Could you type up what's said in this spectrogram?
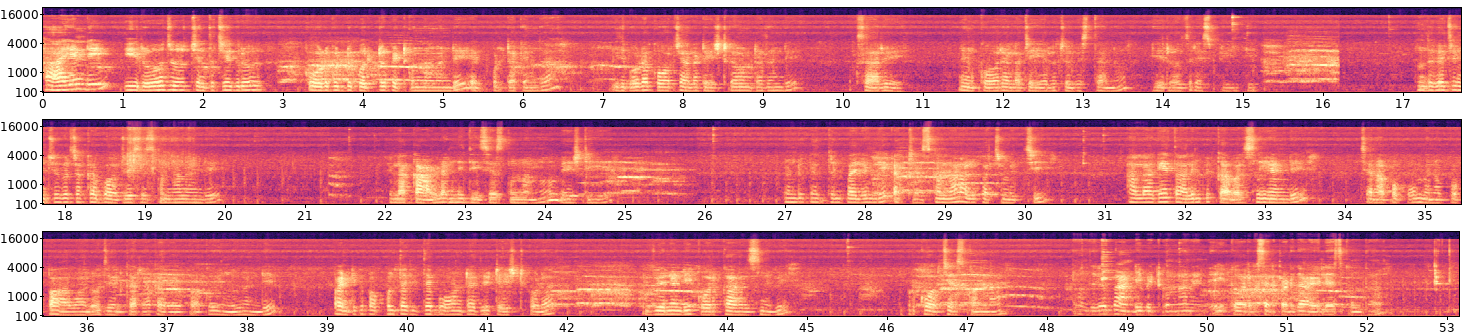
Hi అండి. ఈరోజు చింత చిగురు కోడిగుడ్డు పొట్టు పెట్టుకుందామండి ఎగ్ పుల్టా కింద. ఇది కూడా కూర చాలా టేస్ట్గా ఉంటుందండి. ఒకసారి నేను కూర ఎలా చేయాలో చూపిస్తాను. ఈరోజు రెసిపీ ఇది. ముందుగా చించుగురు చక్కగా బాగు చేసేసుకున్నానండి. ఇలా కాళ్ళన్నీ తీసేసుకున్నాను వేస్ట్ రెండు పెద్ద ఉల్లిపాయలండి కట్ చేసుకుందాం. అల్లు పచ్చిమిర్చి అలాగే తాలింపుకి కావాల్సినవి అండి శనగపప్పు మినపప్పు ఆవాలు జీలకర్ర కరివేపాకు ఇంగువ అండి పంటికి పప్పులు తగిలితే బాగుంటుంది టేస్ట్ కూడా. ఇవేనండి కూరకు కావాల్సినవి. ఇప్పుడు కూర చేసుకుందాం. ముందుగా బాండీ పెట్టుకున్నానండి. ఈ కూరకు సరిపడగా ఆయిల్ వేసుకుందాం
